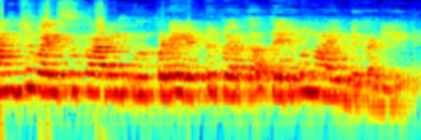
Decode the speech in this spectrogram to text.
അഞ്ചു വയസ്സുകാരൻ ഉൾപ്പെടെ എട്ട് പേർക്ക് തെരുവുനായുടെ കടിയേറ്റു.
